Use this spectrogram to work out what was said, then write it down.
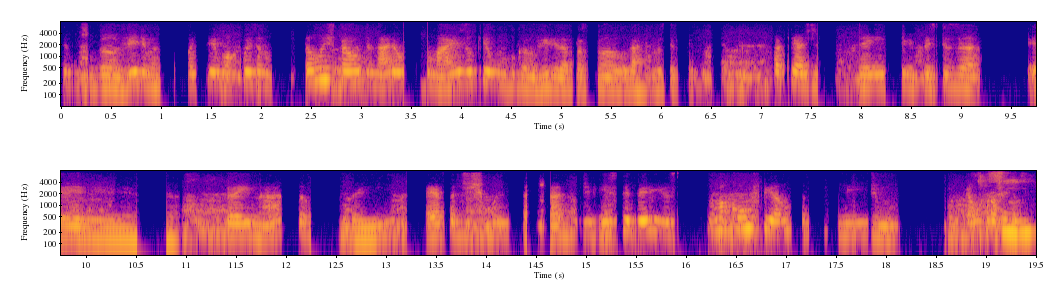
ter um buganville, mas pode ter uma coisa tão extraordinária ou mais do que um buganville da próxima lugar que você for. Só que a gente precisa é, treinar também essa disponibilidade de receber isso, uma confiança mesmo. É um processo. Sim.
